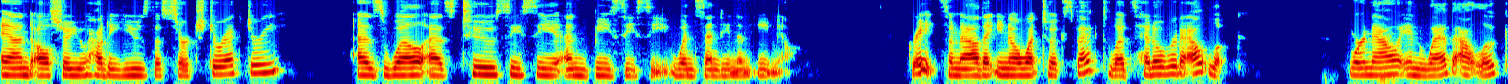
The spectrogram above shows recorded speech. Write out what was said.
And I'll show you how to use the search directory as well as to CC and BCC when sending an email. Great, so now that you know what to expect, let's head over to Outlook. We're now in Web Outlook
